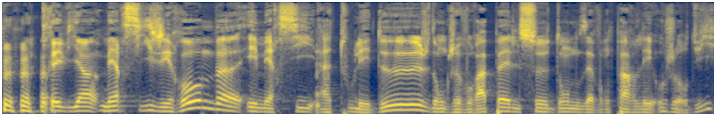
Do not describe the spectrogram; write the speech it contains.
Très bien, merci Jérôme et merci à tous les deux. Donc je vous rappelle ce dont nous avons parlé aujourd'hui.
